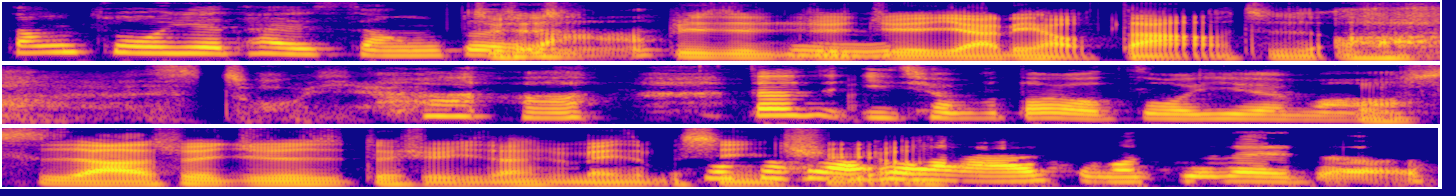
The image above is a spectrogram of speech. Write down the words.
当作业太伤，对啦，毕竟就觉得压力好大，嗯、就是啊、哦，是作业。但是以前不都有作业吗？哦，是啊，所以就是对学习当时没什么兴趣啊，画画啊什么之类的。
